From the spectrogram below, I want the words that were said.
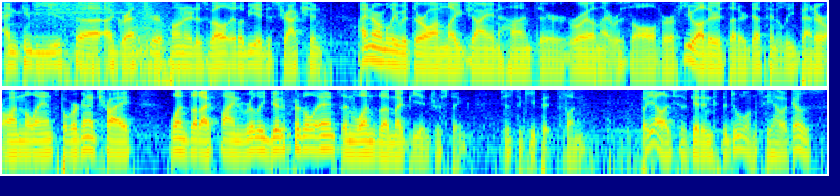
and can be used to aggress your opponent as well. It'll be a distraction. I normally would throw on like Giant Hunt or Royal Knight Resolve or a few others that are definitely better on the Lance, but we're going to try ones that I find really good for the lance, and ones that might be interesting, just to keep it fun. But yeah, let's just get into the duel and see how it goes.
